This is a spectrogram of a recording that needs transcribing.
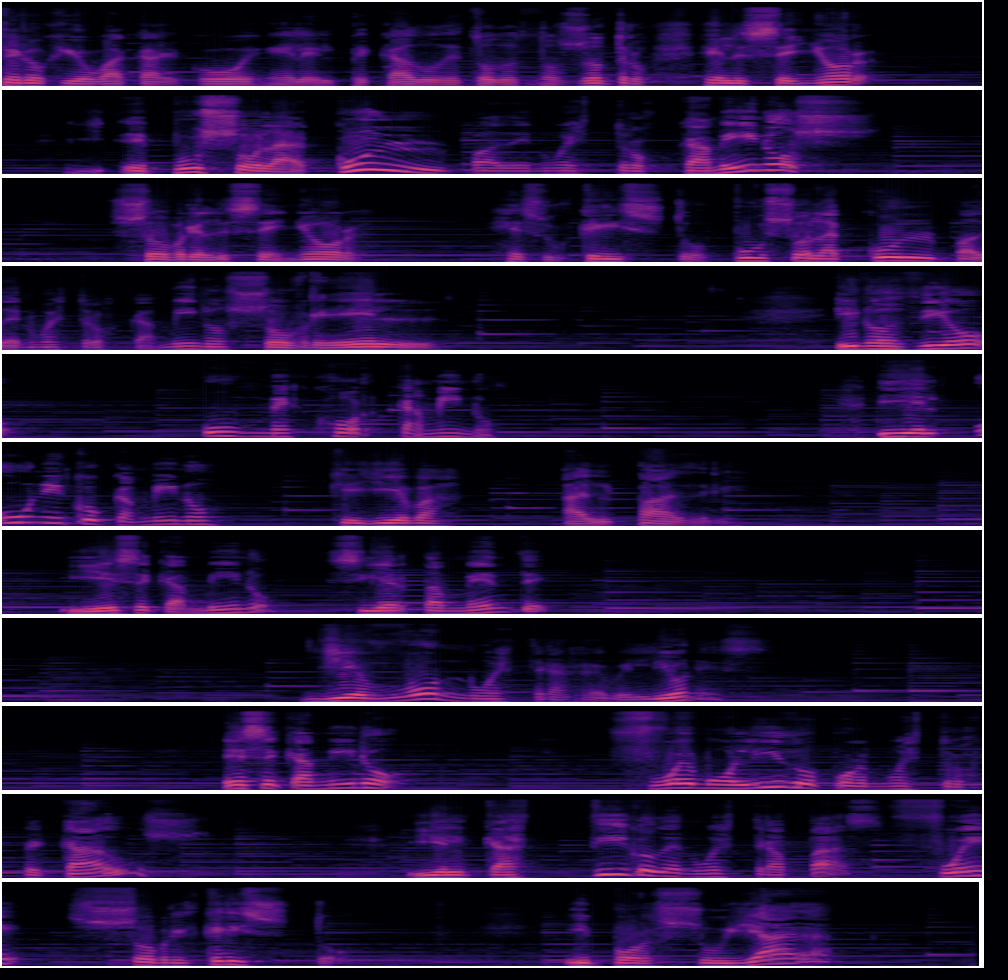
Pero Jehová cargó en él el pecado de todos nosotros. El Señor puso la culpa de nuestros caminos sobre el Señor Jesucristo. Puso la culpa de nuestros caminos sobre Él. Y nos dio un mejor camino. Y el único camino que lleva al Padre. Y ese camino ciertamente llevó nuestras rebeliones. Ese camino fue molido por nuestros pecados y el castigo de nuestra paz fue sobre Cristo. Y por su llaga,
